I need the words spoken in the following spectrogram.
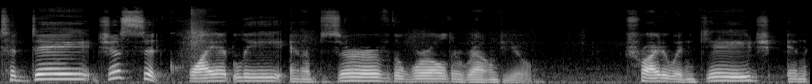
today, just sit quietly and observe the world around you. Try to engage in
